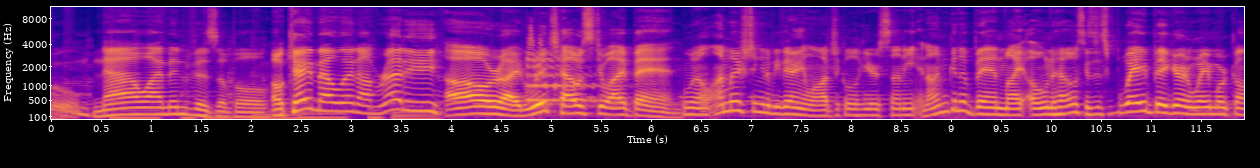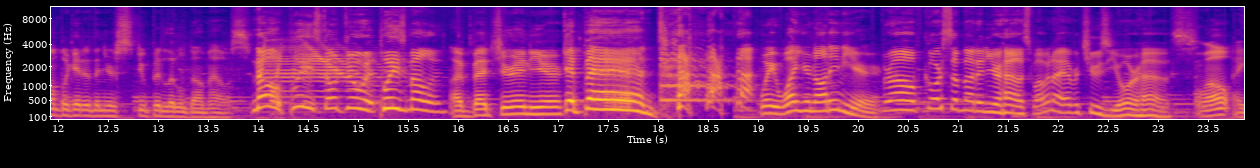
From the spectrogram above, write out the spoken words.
Boom. Now I'm invisible. Okay, Melon, I'm ready. Alright, which house do I ban? Well, I'm actually gonna be very logical here, Sunny, and I'm gonna ban my own house because it's way bigger and way more complicated than your stupid little dumb house. No, please don't do it. Please, Melon. I bet you're in here. Get banned! Wait, what? You're not in here. Bro, of course I'm not in your house. Why would I ever choose your house? Well, I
